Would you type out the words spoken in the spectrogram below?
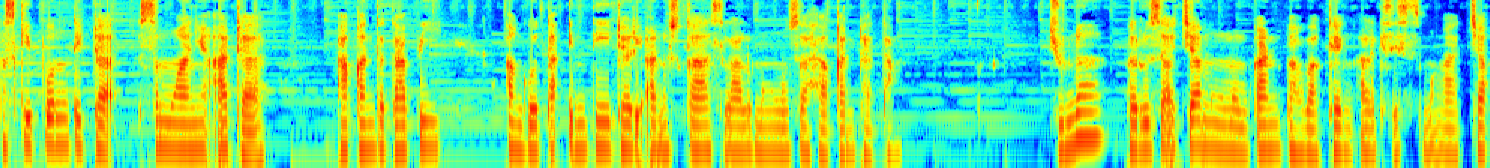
Meskipun tidak semuanya ada, akan tetapi anggota inti dari Anuska selalu mengusahakan datang. Juna baru saja mengumumkan bahwa geng Alexis mengajak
